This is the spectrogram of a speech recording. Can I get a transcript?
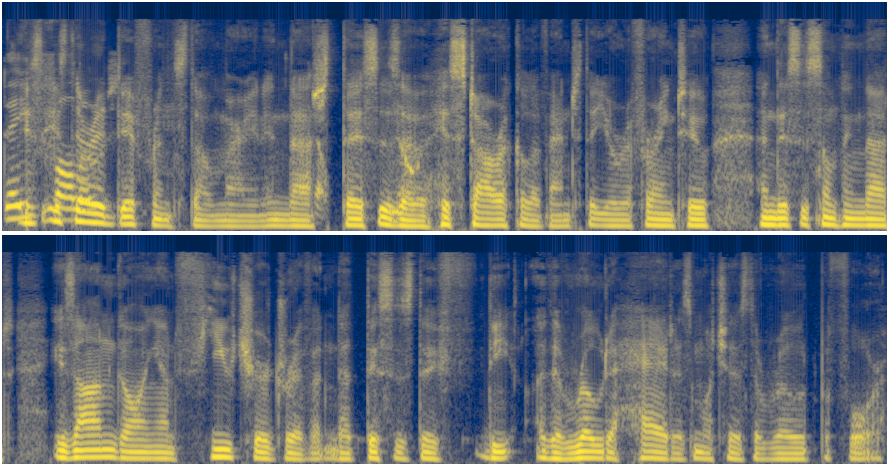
they is, is, there a difference though, Marion, in that no, this is no. a historical event that you're referring to, and this is something that is ongoing and future driven. That this is the the the road ahead as much as the road before.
